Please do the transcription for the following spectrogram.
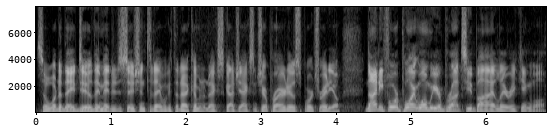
So, what did they do? They made a decision today. We'll get to that coming up next. Scott Jackson Show, Priority Sports Radio 94.1. We are brought to you by Larry King Law.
